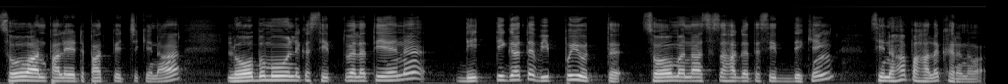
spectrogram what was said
සෝවාන් ඵලයටපත් වෙච්ච කෙනා ලෝභ මූලික සිත්වල තියෙන දිට්ටිගත විප්පයුත්ත සෝමනස් සහගත සිත් දෙකෙන් සිනහ පහල කරනවා.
